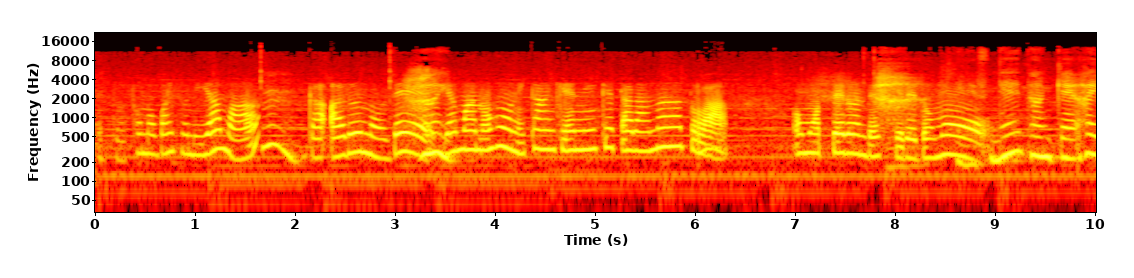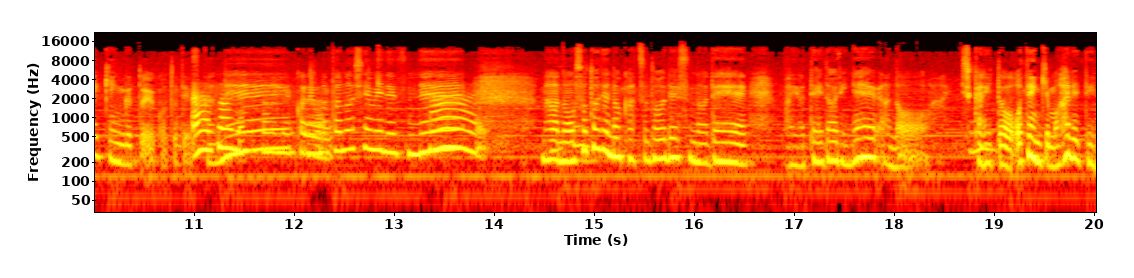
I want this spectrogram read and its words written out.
えっと、その場所に山があるので、うんはい、山の方に探検に行けたらなとは思ってるんですけれども、いいね。探検ハイキングということですかね。これも楽しみですね、はい。まあ、あの外での活動ですので、まあ、予定通りねあのしっかりとお天気も晴れて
